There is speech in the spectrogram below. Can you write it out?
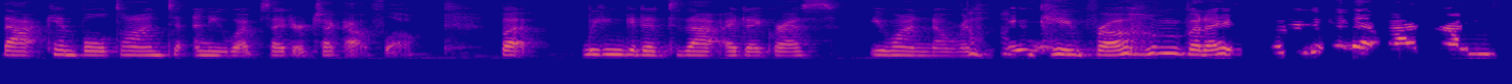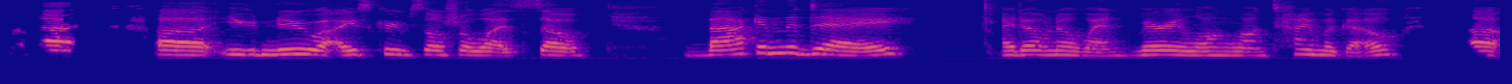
that can bolt on to any website or checkout flow. But we can get into that. I digress. You want to know where the name came from, but I wanted to get that background so that uh, you knew what Ice Cream Social was. So, back in the day, I don't know when, very long, long time ago, uh,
